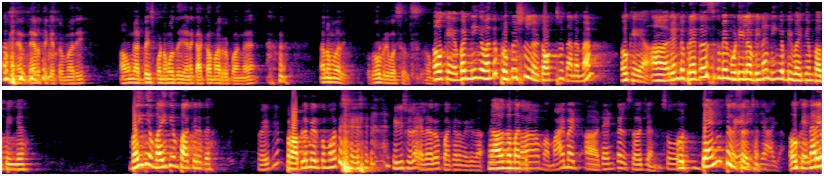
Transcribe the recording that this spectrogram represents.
நேர- நேரத்துக்கு ஏற்ற மாதிரி. அவங்க அட்வைஸ் பண்ணும்போது எனக்கு அக்கா மாதிரி இருப்பாங்க. அந்த மாதிரி. ரோல் ரிவர்சல்ஸ் ஓகே பட் நீங்க வந்து ப்ரொஃபஷனல் டாக்டர் தானே மேம் ஓகே ரெண்டு பிரதர்ஸுக்குமே முடியல அப்படின்னா நீங்க எப்படி வைத்தியம் பார்ப்பீங்க? வைத்தியம் வைத்தியம் பார்க்கறது. வைத்தியம் ப்ராப்ளம் இருக்கும்போது யூஸ்வலாக எல்லாரும் பார்க்குற மாதிரி தான் அந்த மாதிரி. ஆமாம் I dental surgeon so dental surgeon. Okay So, நிறைய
